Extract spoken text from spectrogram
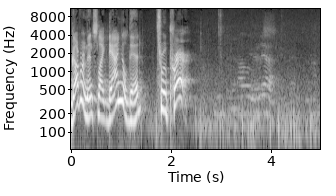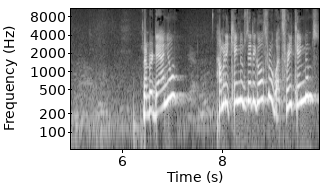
governments like Daniel did through prayer? Remember Daniel? How many kingdoms did he go through? What, three kingdoms?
